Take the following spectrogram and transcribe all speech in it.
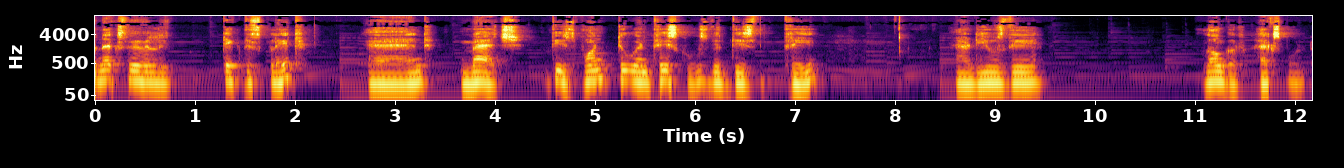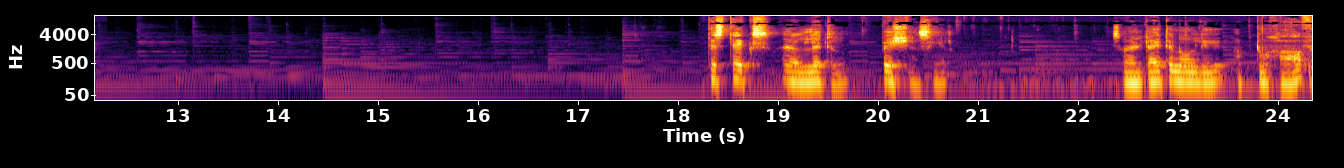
So next we will take this plate and match these one, two and three screws with these three and use the longer hex bolt. This takes a little patience here. So I'll tighten only up to half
